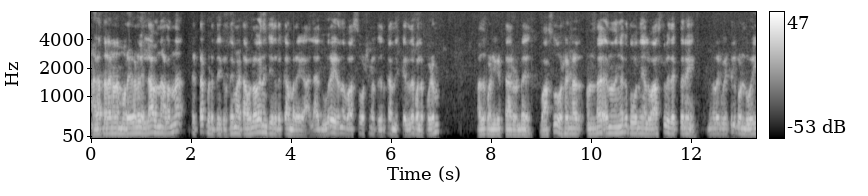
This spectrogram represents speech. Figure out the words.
അകത്തളങ്ങളും മുറികളും എല്ലാം ഒന്ന് അളന്ന് തിട്ടപ്പെടുത്തി കൃത്യമായിട്ട് അവലോകനം ചെയ്തെടുക്കാൻ പറയുക. അല്ലാതെ ദൂരെ ഇരുന്ന് വാസ്തുദോഷങ്ങൾ തീർക്കാൻ നിൽക്കരുത്. പലപ്പോഴും അത് പണി കിട്ടാറുണ്ട്. വാസ്തുദോഷങ്ങൾ ഉണ്ട് എന്ന് നിങ്ങൾക്ക് തോന്നിയാൽ വാസ്തു വിദഗ്ധനെ നിങ്ങൾ വീട്ടിൽ കൊണ്ടുപോയി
